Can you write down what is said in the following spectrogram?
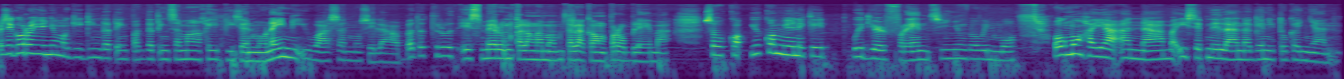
Or siguro yun yung magiging dating pagdating sa mga kaibigan mo na iniiwasan mo sila. But the truth is, meron ka lang naman talagang problema. So, you communicate with your friends, yun yung gawin mo. Huwag mong hayaan na maisip nila na ganito ganyan.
